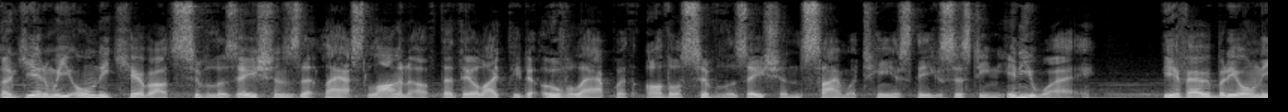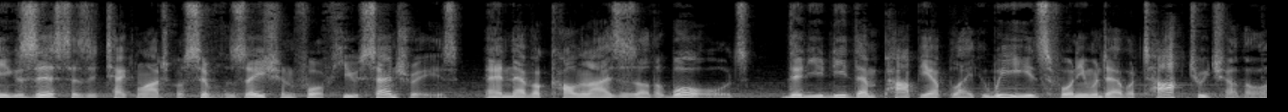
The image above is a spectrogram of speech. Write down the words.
Again, we only care about civilizations that last long enough that they're likely to overlap with other civilizations simultaneously existing anyway. If everybody only exists as a technological civilization for a few centuries and never colonizes other worlds, then you'd need them popping up like weeds for anyone to ever talk to each other,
